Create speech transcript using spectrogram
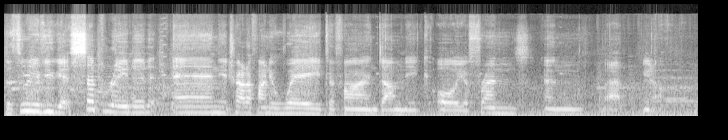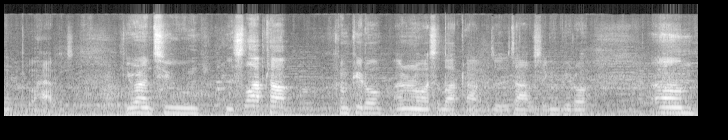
The three of you get separated, and you try to find a way to find Dominique or your friends, and that you know what happens. You run into this laptop computer. I don't know why I said laptop. It's obviously a computer. Um,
